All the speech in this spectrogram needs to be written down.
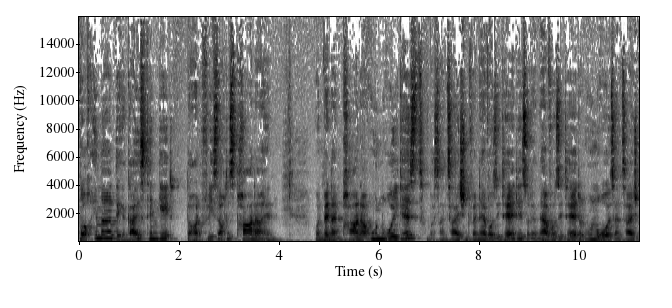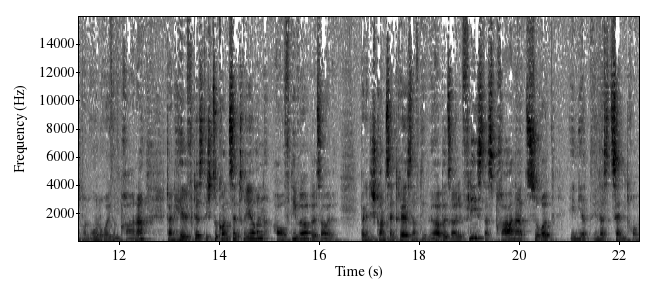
wo auch immer der Geist hingeht, dort fließt auch das Prana hin. Und wenn dein Prana unruhig ist, was ein Zeichen für Nervosität ist, oder Nervosität und Unruhe ist ein Zeichen von unruhigem Prana, dann hilft es, dich zu konzentrieren auf die Wirbelsäule. Wenn du dich konzentrierst auf die Wirbelsäule, fließt das Prana zurück in, ihr, in das Zentrum.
